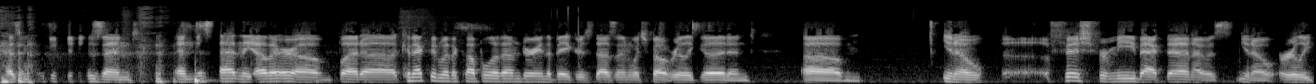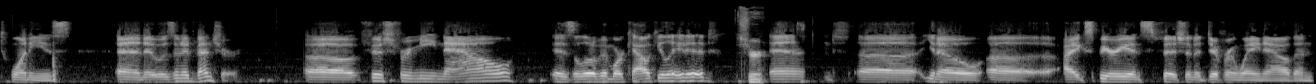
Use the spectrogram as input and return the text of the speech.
has mortgages and and this that and the other um but uh connected with a couple of them during the baker's dozen which felt really good and um you know uh, Phish for me back then i was you know early 20s and it was an adventure. Uh, Phish for me now is a little bit more calculated, Sure. and uh, you know, uh, I experience Phish in a different way now than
